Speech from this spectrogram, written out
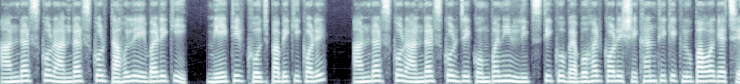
Underscore underscore তাহলে এবারে কি? মেয়েটির খোঁজ পাবে কি করে? আন্ডারস্কোর আন্ডারস্কোর যে কোম্পানির লিপস্টিকও ব্যবহার করে সেখান থেকে ক্লু পাওয়া গেছে।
